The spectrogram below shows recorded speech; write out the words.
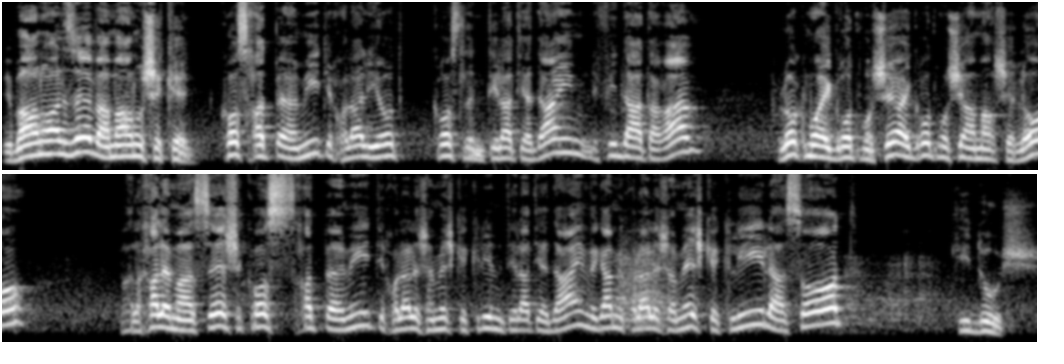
דיברנו על זה ואמרנו שכן. כוס חד פעמית יכולה להיות כוס לנטילת ידיים, לפי דעת הרב, לא כמו האגרות משה, האגרות משה אמר שלא, והלכה למעשה שכוס חד פעמית יכולה לשמש ככלי לנטילת ידיים וגם יכולה לשמש ככלי לעשות קידוש.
